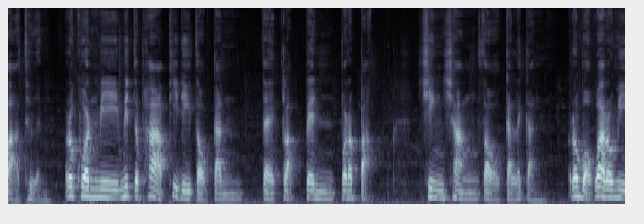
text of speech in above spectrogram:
ป่าเถื่อน เราควรมีมิตรภาพที่ดีต่อกัน แต่กลับเป็นปรปักษ์ชิงชังต่อกันและกัน เราบอกว่าเรามี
